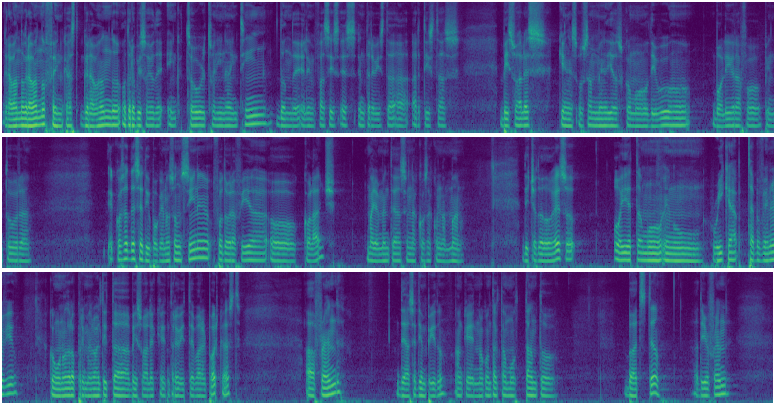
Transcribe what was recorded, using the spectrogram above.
Grabando, grabando, Fencast, grabando otro episodio de Inktober 2019, donde el énfasis es entrevista a artistas visuales quienes usan medios como dibujo, bolígrafo, pintura, cosas de ese tipo que no son cine, fotografía o collage. Mayormente hacen las cosas con las manos. Dicho todo eso, hoy estamos en un recap type of interview con uno de los primeros artistas visuales que entrevisté para el podcast. A friend de hace tiempito, aunque no contactamos tanto, but still, a dear friend,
